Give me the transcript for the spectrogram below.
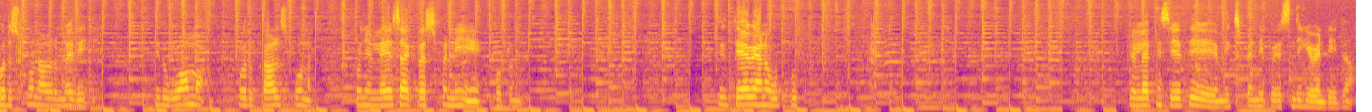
ஒரு ஸ்பூன் ஆகிற மாதிரி. இது ஓமம். ஒரு கால் ஸ்பூனு கொஞ்சம் லேசாக க்ரஷ் பண்ணி போட்டணும் இது தேவையான உப்பு. எல்லாத்தையும் சேர்த்து மிக்ஸ் பண்ணி பிசைஞ்சிக்க வேண்டியதுதான்.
